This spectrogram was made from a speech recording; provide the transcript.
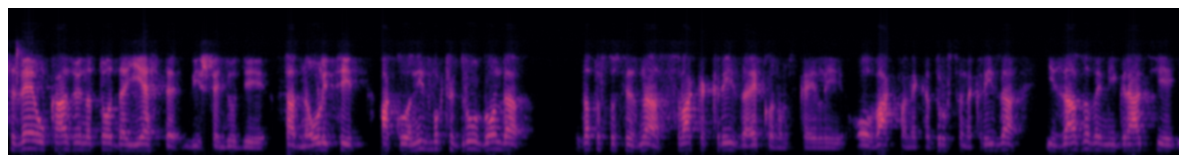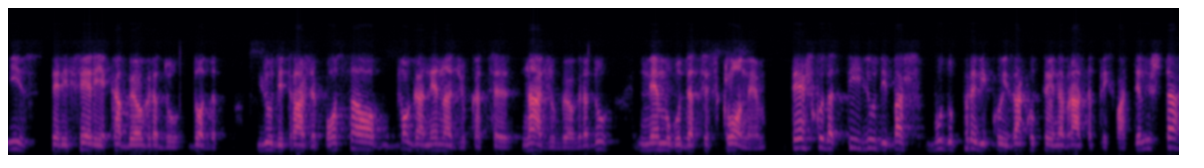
sve ukazuje na to da jeste više ljudi sad na ulici. Ako ni zbog čeg drugog, onda zato što se zna svaka kriza ekonomska ili ovakva neka društvena kriza izazove migracije iz periferije ka Beogradu dodatno. Ljudi traže posao, dok ne nađu kad se nađu u Beogradu, ne mogu da se sklone. Teško da ti ljudi baš budu prvi koji zakutaju na vrata prihvatilišta,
